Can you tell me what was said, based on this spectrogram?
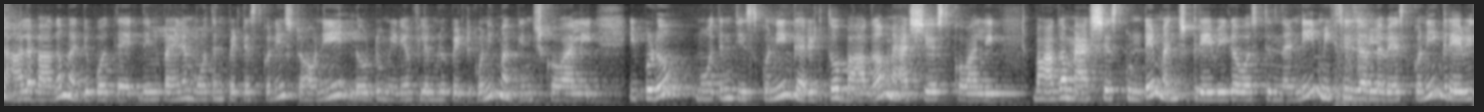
చాలా బాగా మగ్గిపోతాయి. దీనిపైన మూతను పెట్టేసుకొని స్టవ్ని లో టు మీడియం ఫ్లేమ్లో పెట్టుకొని మగ్గించుకోవాలి. ఇప్పుడు మూతని తీసుకొని గరిటతో బాగా మ్యాష్ చేసుకోవాలి. బాగా మ్యాష్ చేసుకుంటే మంచి గ్రేవీగా వస్తుందండి. మిక్సీ జార్లో వేసుకొని గ్రేవీ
